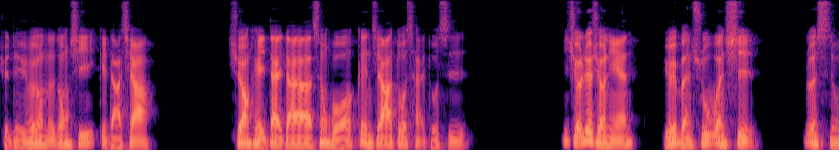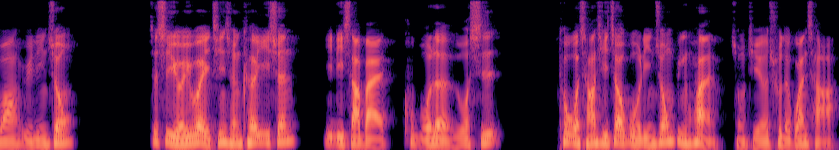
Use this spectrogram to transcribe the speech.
觉得有用的东西给大家，希望可以带大家的生活更加多彩多姿。一九六九年，有一本书问世，《论死亡与临终》，这是由一位精神科医生伊丽莎白·库伯勒·罗斯。透过长期照顾临终病患总结而出的观察，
